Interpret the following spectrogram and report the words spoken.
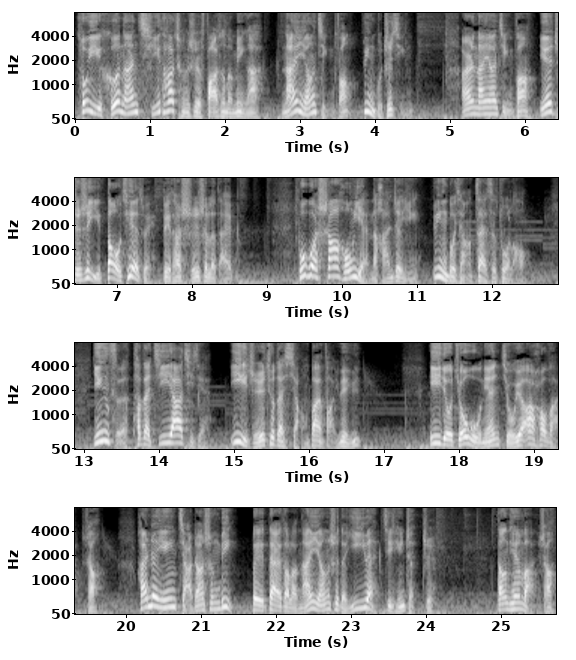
所以河南其他城市发生的命案，南阳警方并不知情，而南阳警方也只是以盗窃罪对他实施了逮捕。不过，杀红眼的韩振营并不想再次坐牢，因此他在羁押期间一直就在想办法越狱。一九九五年九月二号晚上，韩振营假装生病，被带到了南阳市的医院进行诊治。当天晚上，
